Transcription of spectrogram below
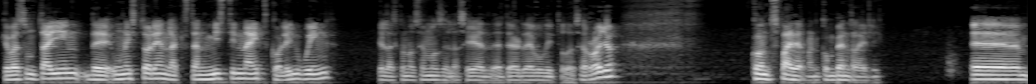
que va a ser un tie-in de una historia en la que están Misty Knight, Colin Wing, que las conocemos de la serie de Daredevil y todo ese rollo, con Spider-Man, con Ben Reilly. Eh,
